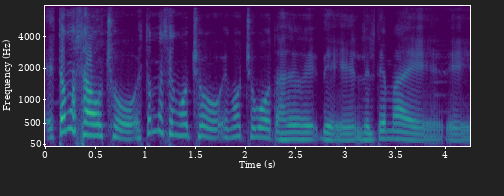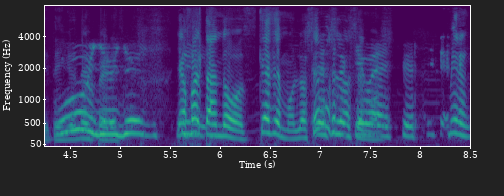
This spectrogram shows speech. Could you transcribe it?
estamos a 8, estamos en 8 en ocho botas de- de- del tema de, de, de Lionel Uy, Pérez. uy, uy. Ya Sí, faltan dos. ¿Qué hacemos? ¿Lo Eso hacemos es o lo hacemos? Miren,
